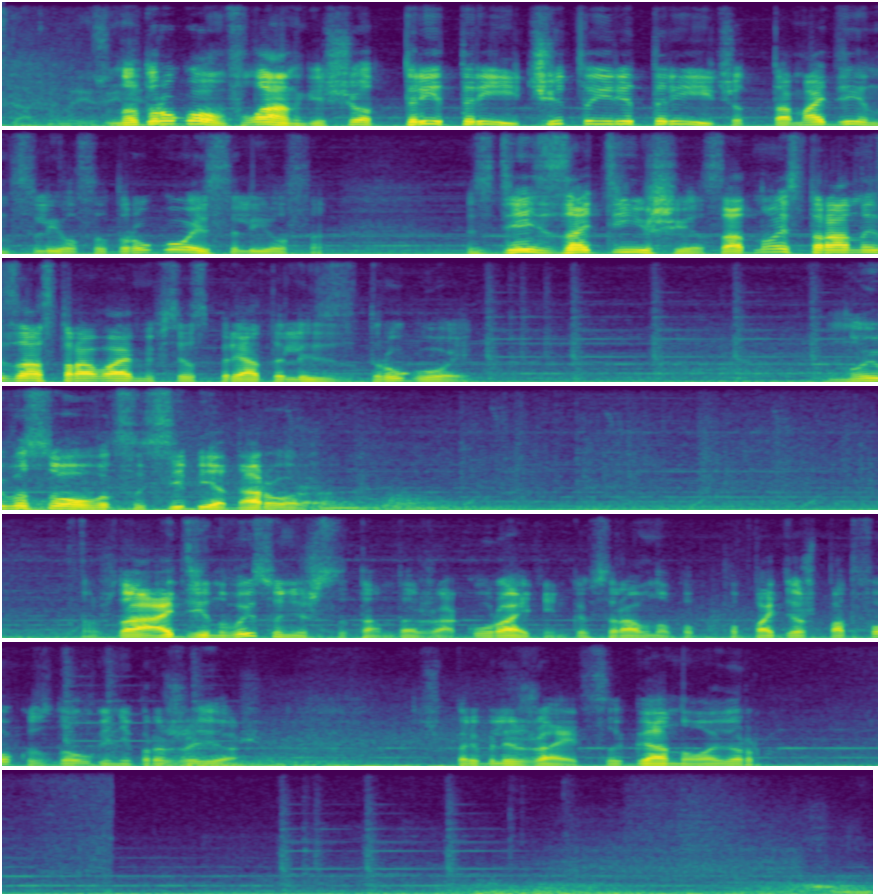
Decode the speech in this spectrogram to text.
на другом фланге. Счет 3-3, 4-3. Что-то там один слился, другой слился. Здесь затишье. С одной стороны за островами все спрятались, с другой. Ну и высовываться себе дороже. Потому что, да, один высунешься там даже аккуратненько, все равно попадешь под фокус, долго не проживешь. Приближается Ганновер.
